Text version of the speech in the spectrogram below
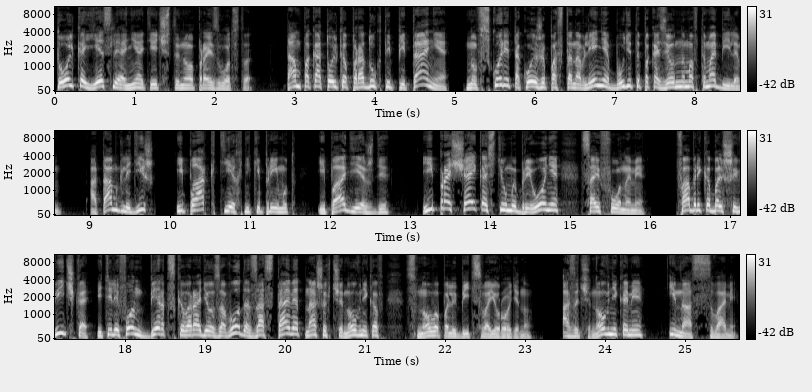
только если они отечественного производства. Там пока только продукты питания, но вскоре такое же постановление будет и по казенным автомобилям. А там, глядишь, и парк техники примут, и по одежде. И прощай костюмы Брионе с айфонами. Фабрика «Большевичка» и телефон Бертского радиозавода заставят наших чиновников снова полюбить свою родину. А за чиновниками и нас с вами.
